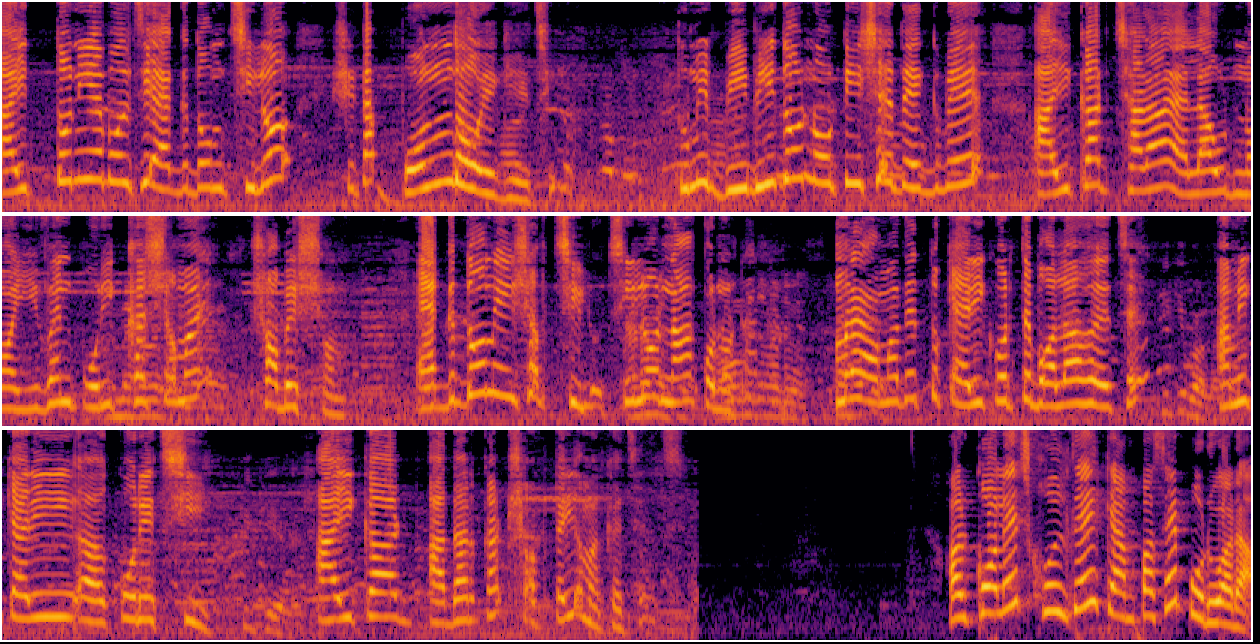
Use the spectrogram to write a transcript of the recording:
দায়িত্ব নিয়ে বলছি একদম ছিল সেটা বন্ধ হয়ে গিয়েছিল। তুমি বিবিধ নোটিশে দেখবে আই কার্ড ছাড়া অ্যালাউড নয়। ইভেন পরীক্ষার সময় সবের সময়। একদম এইসব ছিল ছিল না কোনোটা। আমরা আমাদের তো ক্যারি করতে বলা হয়েছে। আমি ক্যারি করেছি। আই কার্ড আধার কার্ড সবটাই আমার কাছে আছে। আর কলেজ খুলতেই ক্যাম্পাসে পড়ুয়ারা।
